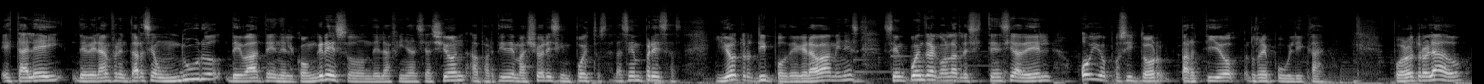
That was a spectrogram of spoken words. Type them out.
esta ley deberá enfrentarse a un duro debate en el Congreso, donde la financiación a partir de mayores impuestos a las empresas y otro tipo de gravámenes se encuentra con la resistencia del hoy opositor Partido Republicano. Por otro lado,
